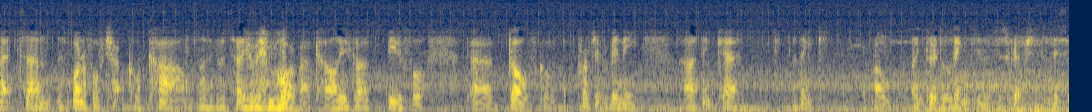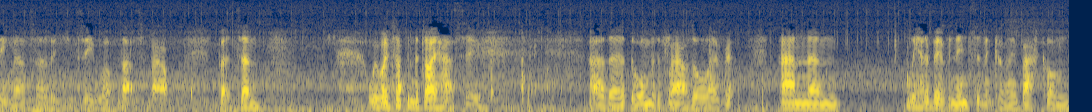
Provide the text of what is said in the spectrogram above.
met um, this wonderful chap called Carl. I'm going to tell you a bit more about Carl. He's got a beautiful uh, golf called Project Vinny. I think uh, I think I'll include a link in the description to this email so that you can see what that's about. But um, we went up in the Daihatsu, uh, the the one with the flowers all over it, and um, we had a bit of an incident coming back on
